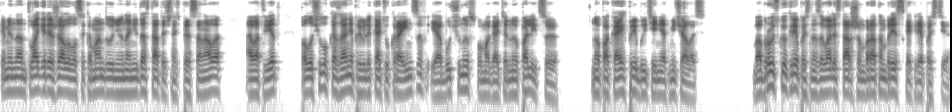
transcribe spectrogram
комендант лагеря жаловался командованию на недостаточность персонала, а в ответ – получил указание привлекать украинцев и обученную вспомогательную полицию, но пока их прибытие не отмечалось. Бобруйскую крепость называли старшим братом Брестской крепости,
